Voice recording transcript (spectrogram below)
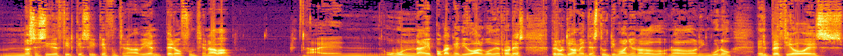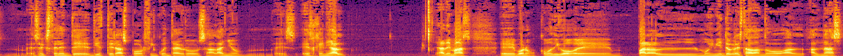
No sé si decir que sí que funcionaba bien, pero funcionaba. En, hubo una época que dio algo de errores, pero últimamente este último año no ha dado, no ha dado ninguno. El precio es, es excelente, 10 teras por 50 euros al año es, es genial. Además, eh, bueno, como digo, eh, para el movimiento que le estaba dando al, al NAS,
